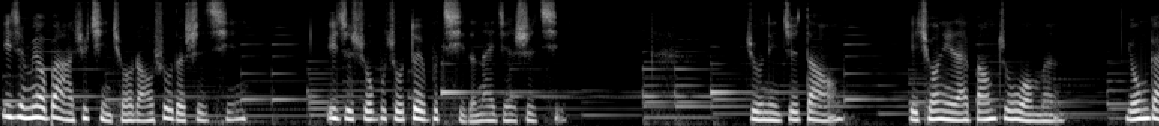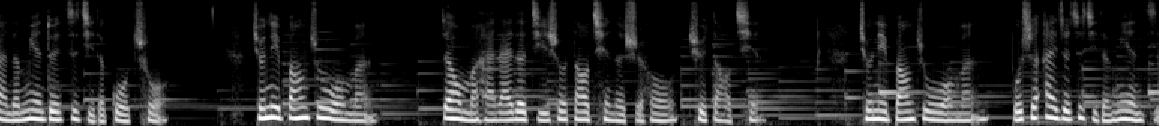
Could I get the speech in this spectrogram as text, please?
一直没有办法去请求饶恕的事情，一直说不出对不起的那件事情。主，你知道，也求你来帮助我们，勇敢的面对自己的过错。求你帮助我们，在我们还来得及说道歉的时候去道歉。求你帮助我们，不是爱着自己的面子，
